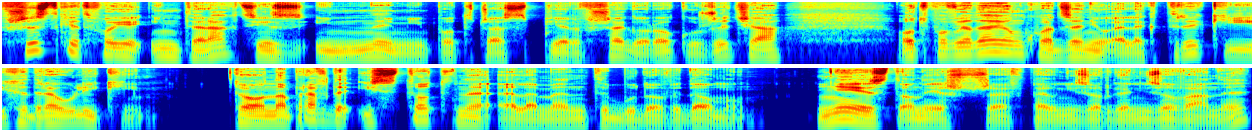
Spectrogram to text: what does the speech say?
Wszystkie Twoje interakcje z innymi podczas pierwszego roku życia odpowiadają kładzeniu elektryki i hydrauliki. To naprawdę istotne elementy budowy domu. Nie jest on jeszcze w pełni zorganizowany,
